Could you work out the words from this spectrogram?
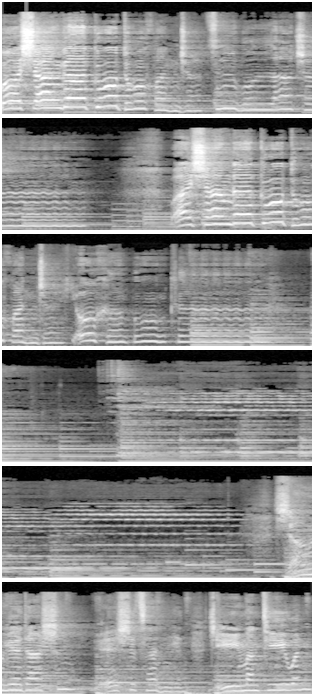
我像个孤独患者，自我拉扯。外向的孤独患者有何不可？笑越大声。越是残忍，挤满体温，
